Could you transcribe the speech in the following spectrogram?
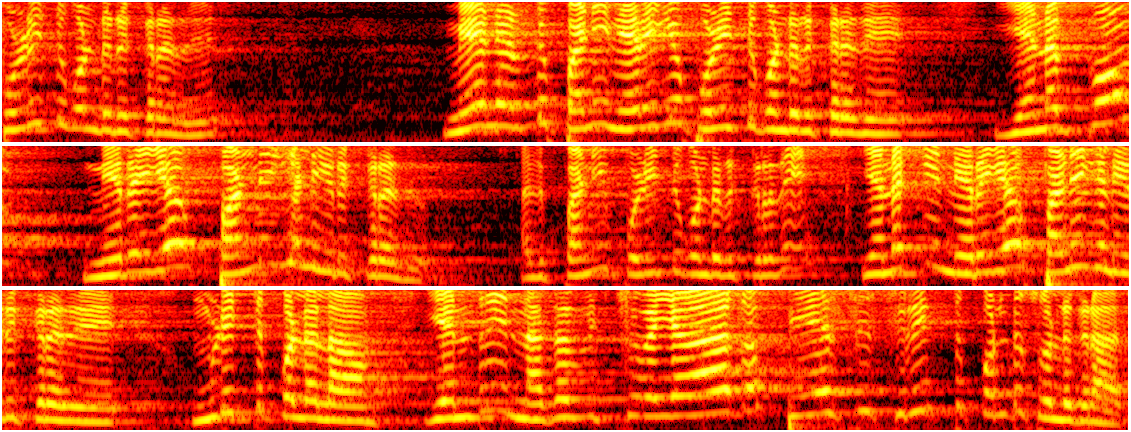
பொழித்து கொண்டிருக்கிறது. மேலிருந்து பனி நிறைய பொழித்து கொண்டிருக்கிறது. எனக்கும் நிறைய பணிகள் இருக்கிறது. அது பணி பொழிந்து கொண்டிருக்கிறது. எனக்கு நிறைய பணிகள் இருக்கிறது. முடித்து கொள்ளலாம் என்று நகைச்சுவையாக பேசி சிரித்து கொண்டு சொல்லுகிறார்.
